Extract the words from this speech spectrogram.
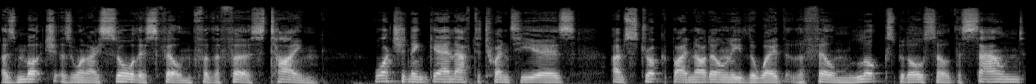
as much as when I saw this film for the first time. Watching again after 20 years, I'm struck by not only the way that the film looks, but also the sound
